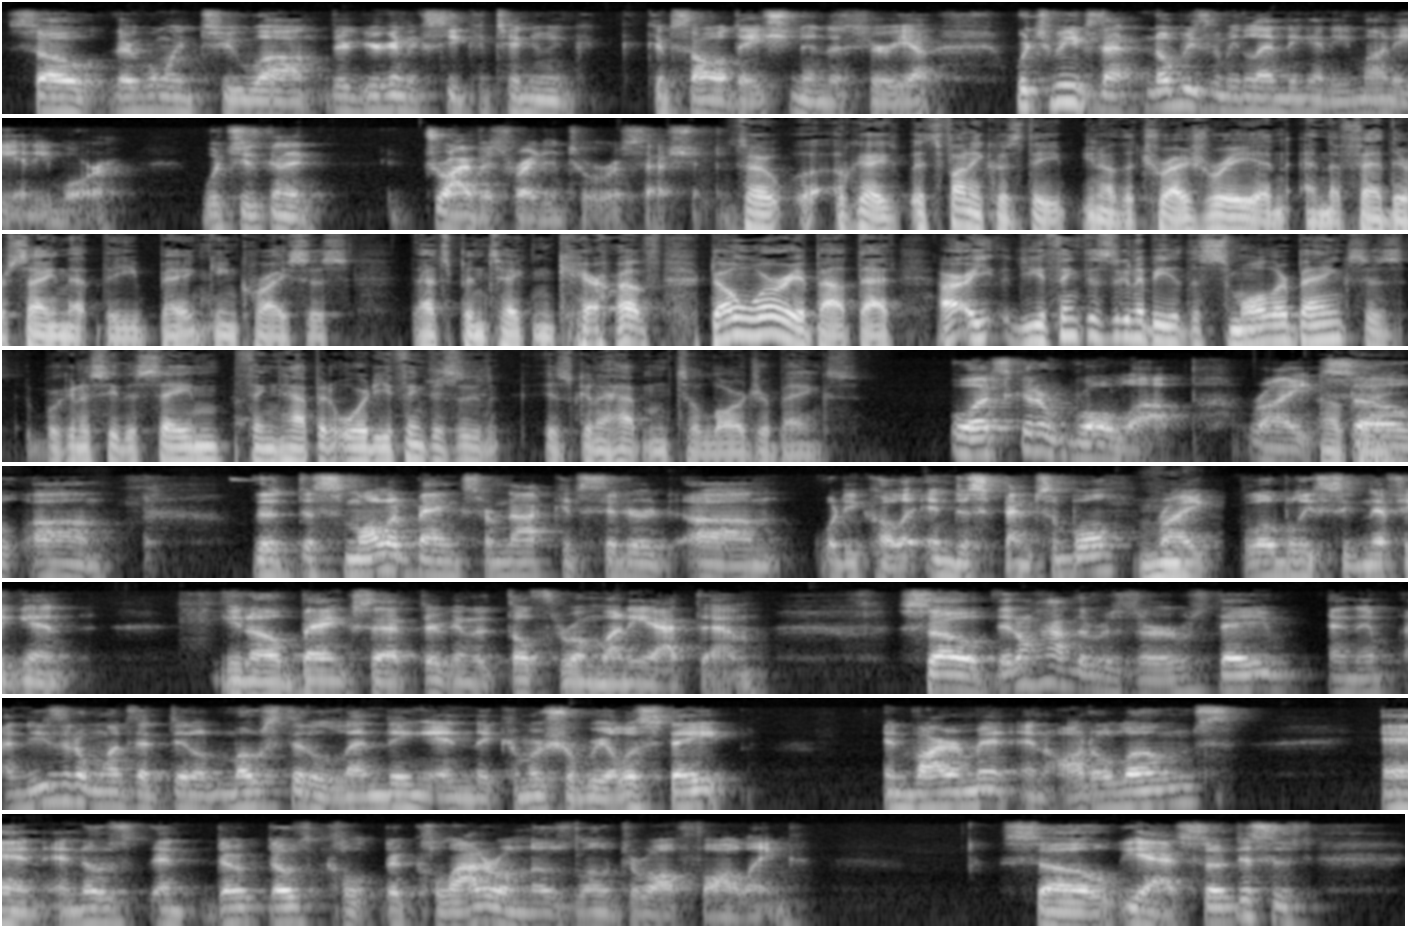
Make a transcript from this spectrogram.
So they're going to uh, they're, you're going to see continuing consolidation in this area, which means that nobody's going to be lending any money anymore, which is going to drive us right into a recession. So, okay, it's funny because the you know the Treasury and, and the Fed they're saying that the banking crisis that's been taken care of. Don't worry about that. Are, do you think this is going to be the smaller banks? Is we're going to see the same thing happen, or do you think this is is going to happen to larger banks? Well, it's going to roll up, right? Okay. So. Um, the, the smaller banks are not considered um, what do you call it indispensable mm-hmm. right? Globally significant you know banks that they're gonna they'll throw money at them. So they don't have the reserves dave and and these are the ones that did most of the lending in the commercial real estate environment and auto loans. And and those and those their collateral in those loans are all falling. So yeah so this is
